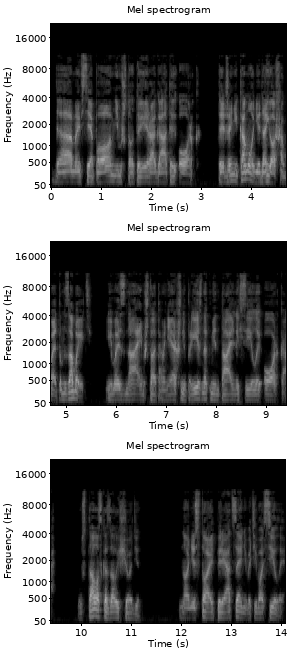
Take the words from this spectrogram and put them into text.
«Да, мы все помним, что ты рогатый орк. Ты же никому не даешь об этом забыть. И мы знаем, что это внешний признак ментальной силы орка», — устало сказал еще один. «Но не стоит переоценивать его силы.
